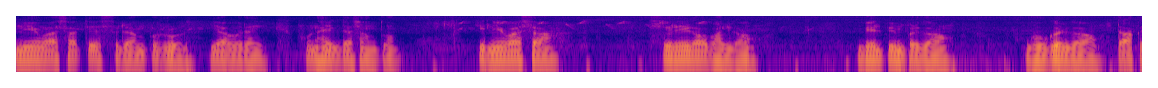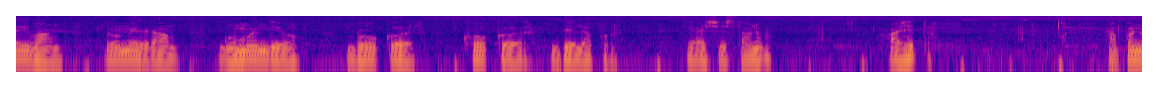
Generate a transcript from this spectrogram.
नेवासा ते श्रीरामपूर रोड यावर आहे. पुन्हा एकदा सांगतो की नेवासा सुरेगाव भालगाव बेलपिंपळगाव घोगरगाव टाकळी भान डोमेग्राम घुमनदेव भोकर खोकर बेलापूर हे अशी स्थानं आहेत. आपण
